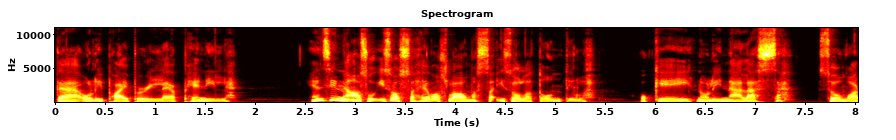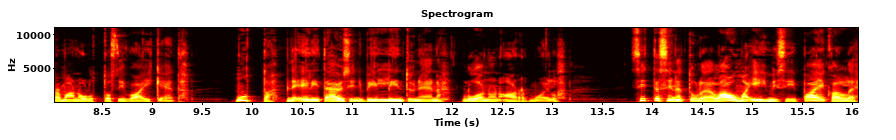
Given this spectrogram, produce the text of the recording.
tämä oli Piperille ja Penille – Ensin ne asu isossa hevoslaumassa isolla tontilla. Okei, ne oli nälässä, se on varmaan ollut tosi vaikeeta. Mutta ne eli täysin villiintyneenä luonnon armoilla. Sitten sinne tulee lauma ihmisiä paikalle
